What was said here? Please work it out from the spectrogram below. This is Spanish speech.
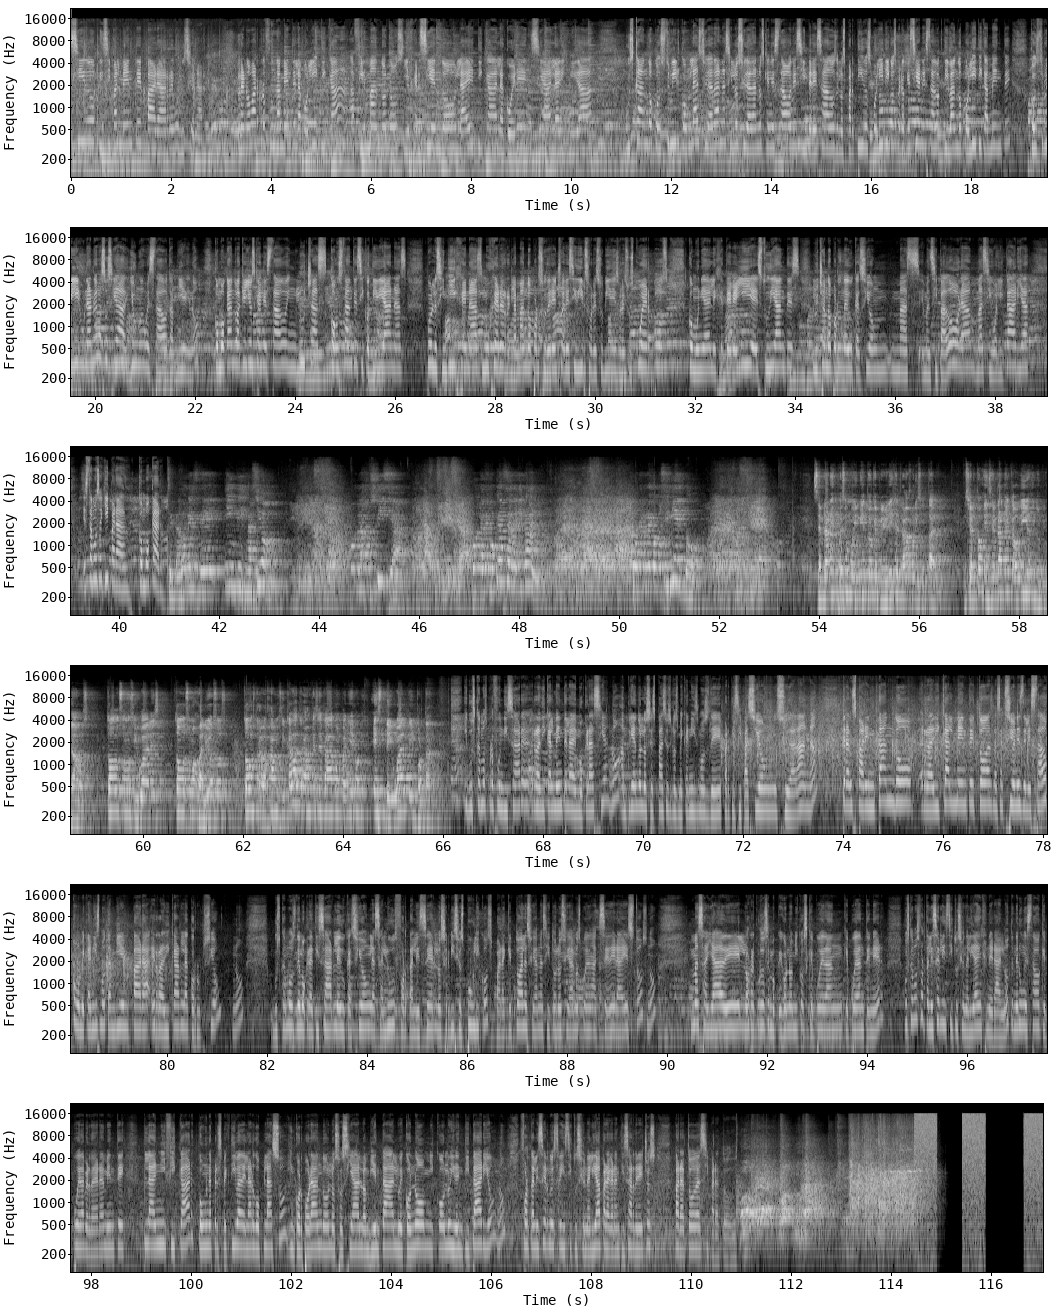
sido principalmente para revolucionar, renovar profundamente la política, afirmándonos y ejerciendo la ética, la coherencia, la dignidad buscando construir con las ciudadanas y los ciudadanos que han estado desinteresados de los partidos políticos, pero que sí han estado activando políticamente, construir una nueva sociedad y un nuevo Estado también, ¿no? Convocando a aquellos que han estado en luchas constantes y cotidianas, pueblos indígenas, mujeres reclamando por su derecho a decidir sobre su vida y sobre sus cuerpos, comunidad LGTBI, estudiantes luchando por una educación más emancipadora, más igualitaria. Estamos aquí para convocar. Senadores de indignación. Por, la justicia, por la democracia radical. Por, el reconocimiento. Sembrar es pues un movimiento que privilegia el trabajo horizontal, ¿no es cierto? En Sembrar no hay caudillos iluminados. Todos somos iguales, todos somos valiosos, todos trabajamos y cada trabajo que hace cada compañero es de igual de importante y buscamos profundizar radicalmente la democracia, ¿no? ampliando los espacios y los mecanismos de participación ciudadana, transparentando radicalmente todas las acciones del Estado como mecanismo también para erradicar la corrupción. ¿No? Buscamos democratizar la educación, la salud, fortalecer los servicios públicos para que todas las ciudadanas y todos los ciudadanos puedan acceder a estos, ¿no? más allá de los recursos económicos que puedan, tener. Buscamos fortalecer la institucionalidad en general, ¿no? tener un Estado que pueda verdaderamente planificar con una perspectiva de largo plazo, incorporando lo social, lo ambiental, lo económico, lo identitario, ¿no? fortalecer nuestra institucionalidad para garantizar derechos para todas y para todos.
